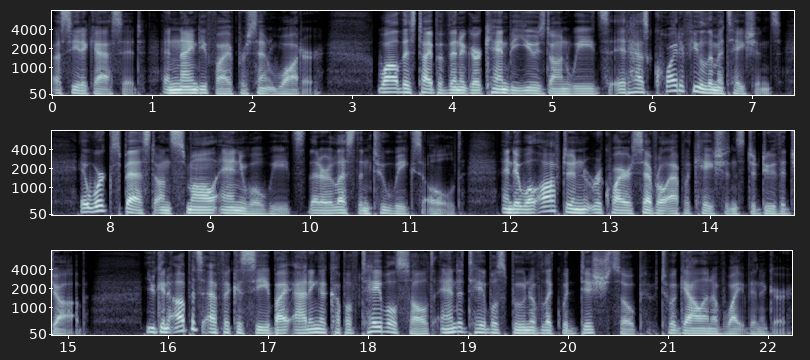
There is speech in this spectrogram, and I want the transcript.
acetic acid, and 95% water. While this type of vinegar can be used on weeds, it has quite a few limitations. It works best on small annual weeds that are less than two weeks old, and it will often require several applications to do the job. You can up its efficacy by adding a cup of table salt and a tablespoon of liquid dish soap to a gallon of white vinegar.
